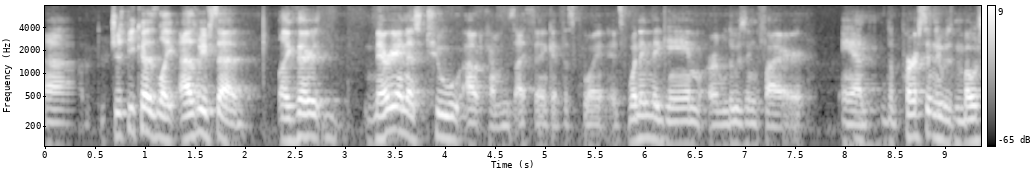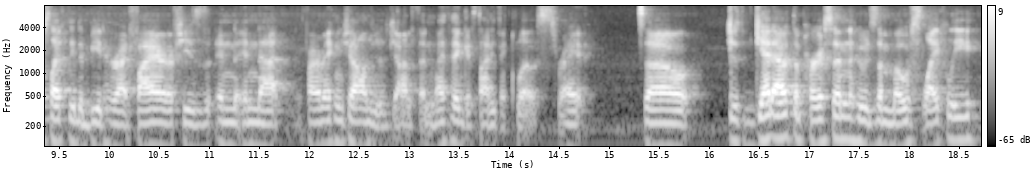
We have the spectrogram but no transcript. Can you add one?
Uh, just because, like as we've said, like there, Maryanne has two outcomes. I think at this point, it's winning the game or losing fire. And mm-hmm. the person who is most likely to beat her at fire, if she's in in that fire making challenge, is Jonathan. And I think it's not even close, right? So just get out the person who's the most likely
